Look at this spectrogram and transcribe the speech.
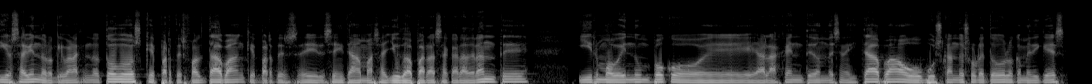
ir sabiendo lo que iban haciendo todos, qué partes faltaban, qué partes eh, se necesitaba más ayuda para sacar adelante, ir moviendo un poco eh, a la gente donde se necesitaba o buscando sobre todo lo que me dediqué es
